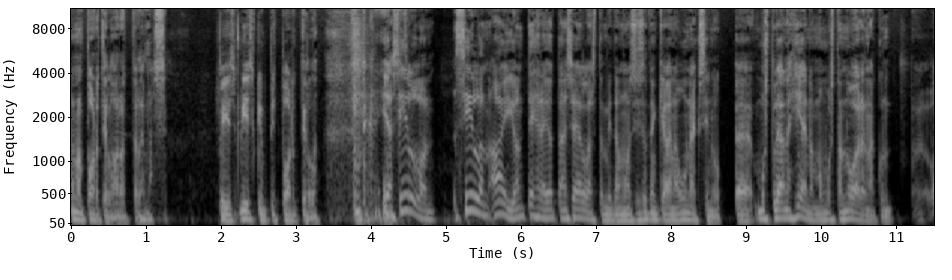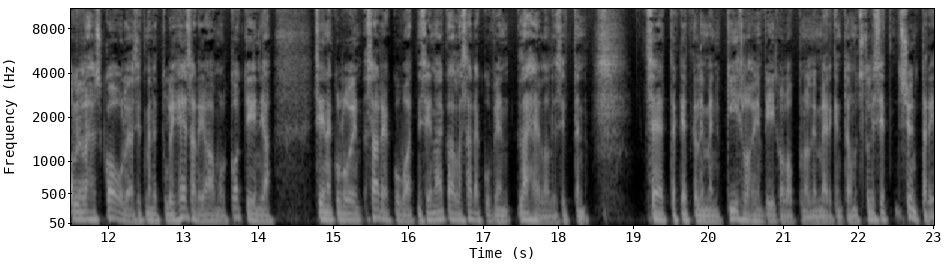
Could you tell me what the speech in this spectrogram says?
Hän on portilla odottelemassa. Viis, 50 portilla. Ja silloin, silloin aion tehdä jotain sellaista, mitä mä oon siis jotenkin aina uneksinut. Musta oli aina hienoa, mä muistan nuorena, kun olin lähes kouluun ja sitten meille tuli Hesari aamulla kotiin ja siinä kun luin sarjakuvat, niin siinä aika lailla sarjakuvien lähellä oli sitten se, että ketkä oli mennyt kihloihin viikonloppuna oli merkintöä, mutta sitten oli sitten synttäri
